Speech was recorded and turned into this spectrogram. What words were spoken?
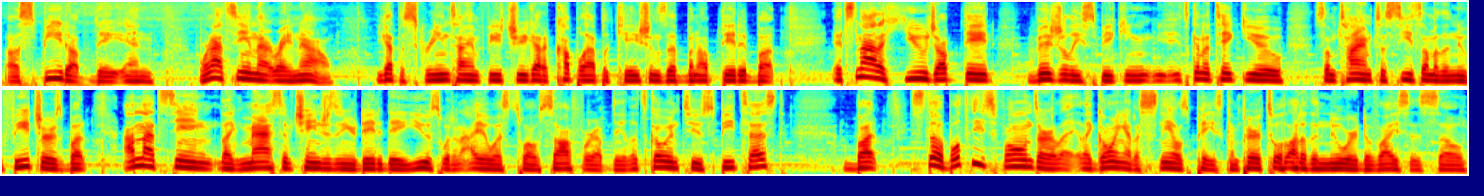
a speed update and we're not seeing that right now. You got the screen time feature. You got a couple applications that have been updated, but it's not a huge update visually speaking. It's going to take you some time to see some of the new features, but I'm not seeing like massive changes in your day-to-day -day use with an iOS 12 software update. Let's go into speed test. But still, both of these phones are like, like going at a snail's pace compared to a lot of the newer devices. So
